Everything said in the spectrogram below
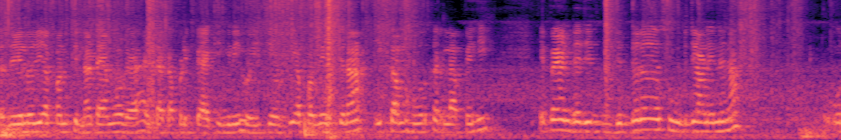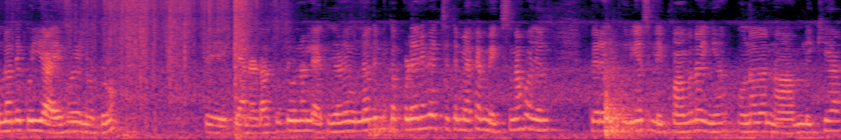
ਇਹ ਦੇਖ ਲਓ ਜੀ, ਆਪਾਂ ਨੂੰ ਕਿੰਨਾ ਟਾਈਮ ਹੋ ਗਿਆ। ਹਜੇ ਤੱਕ ਆਪਣੀ ਪੈਕਿੰਗ ਨਹੀਂ ਹੋਈ, ਕਿਉਂਕਿ ਆਪਾਂ ਵਿੱਚ ਨਾ ਇੱਕ ਕੰਮ ਹੋਰ ਕਰ ਲਾਪੇ ਸੀ। ਇਹ ਭੈਣ ਦੇ ਜਿ- ਜਿੱਧਰ ਸੂਟ ਜਾਣੇ ਨੇ ਨਾ, ਉਹਨਾਂ ਦੇ ਕੋਈ ਆਏ ਹੋਏ ਨੇ ਉੱਧਰੋਂ। ਤੇ ਕੈਨੇਡਾ ਤੋਂ ਤੇ ਉਹਨਾਂ ਲੈ ਕੇ ਜਾਣੇ। ਉਹਨਾਂ ਦੇ ਵੀ ਕੱਪੜੇ ਨੇ ਵਿੱਚ, ਤੇ ਮੈਂ ਕਿਹਾ ਮਿਕਸ ਨਾ ਹੋ ਜਾਣ। ਫਿਰ ਅਸੀਂ ਪੂਰੀਆਂ ਸਲੀਪਾਂ ਬਣਾਈਆਂ, ਉਹਨਾਂ ਦਾ ਨਾਮ ਲਿਖਿਆ।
